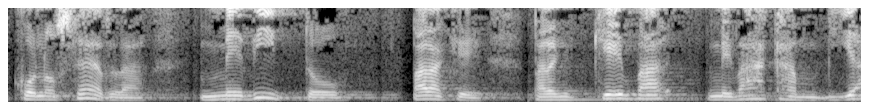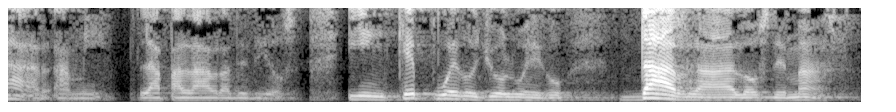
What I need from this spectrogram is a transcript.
Conocerla, medito ¿Para qué? Para en qué va, me va a cambiar a mí la palabra de Dios. Y en qué puedo yo luego darla a los demás.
